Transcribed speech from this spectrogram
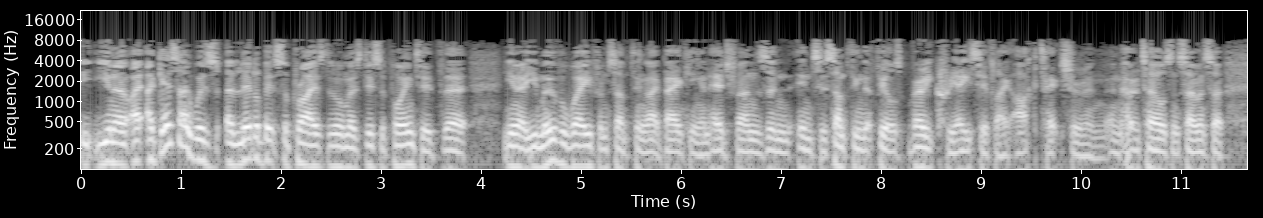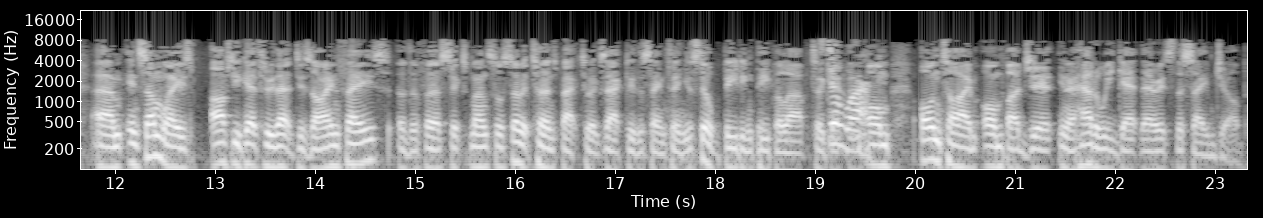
you know, I, I guess I was a little bit surprised and almost disappointed that, you know, you move away from something like banking and hedge funds and into something that feels very creative, like architecture and, and hotels and so and so. Um, in some ways, after you get through that design phase of the first six months or so, it turns back to exactly the same thing. You're still beating people up to Still get work. them on on time, on budget. You know, how do we get there? It's the same job.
